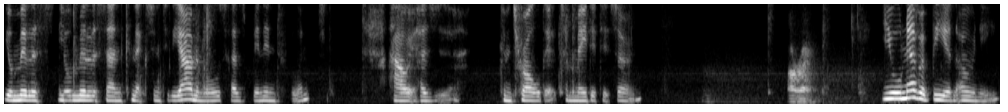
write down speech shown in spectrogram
your Millis, your Milesian connection to the animals has been influenced, how it has uh, controlled it and made it its own. All right. You'll never be an Oni,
